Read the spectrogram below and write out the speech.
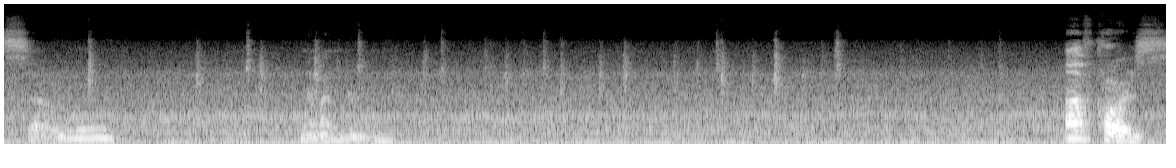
So no I'm doing Of course.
